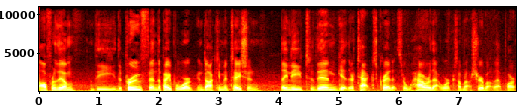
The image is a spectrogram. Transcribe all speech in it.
offer them the, the proof and the paperwork and documentation they need to then get their tax credits or however that works. I'm not sure about that part.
